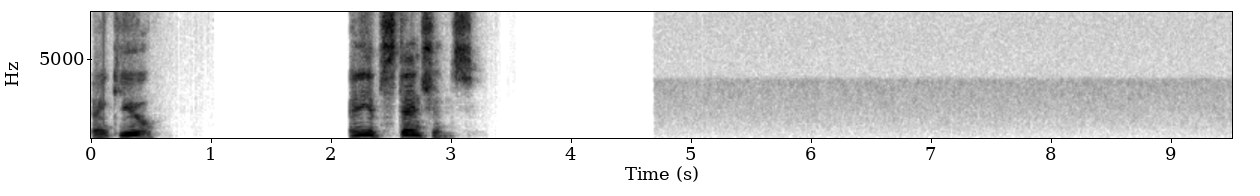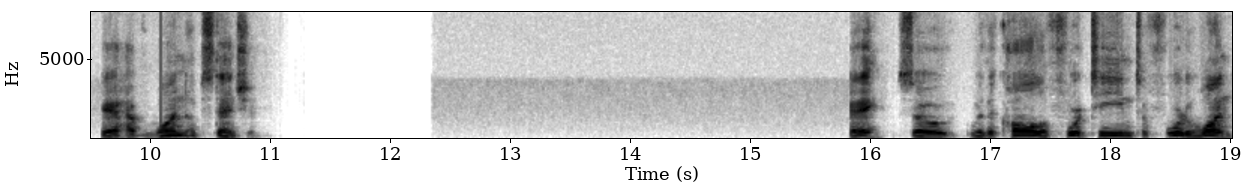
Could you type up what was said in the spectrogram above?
Thank you. Any abstentions? Okay, I have one abstention. Okay, so with a call of 14 to 4 to 1,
